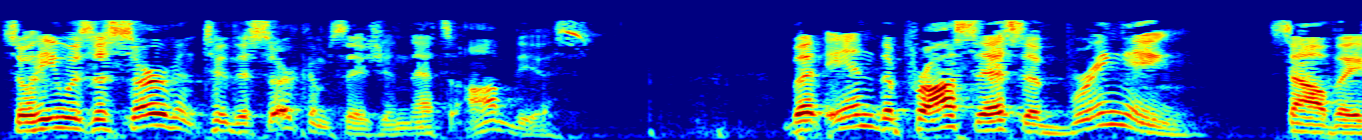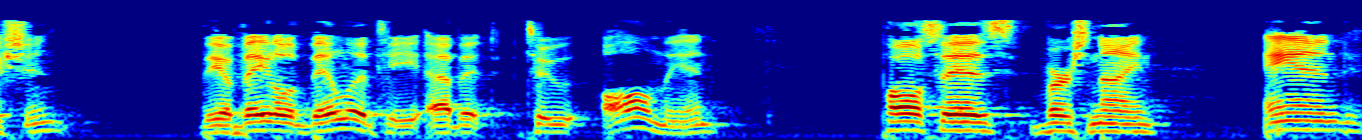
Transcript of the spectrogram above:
So he was a servant to the circumcision, that's obvious. But in the process of bringing salvation, the availability of it to all men, Paul says, verse 9, and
